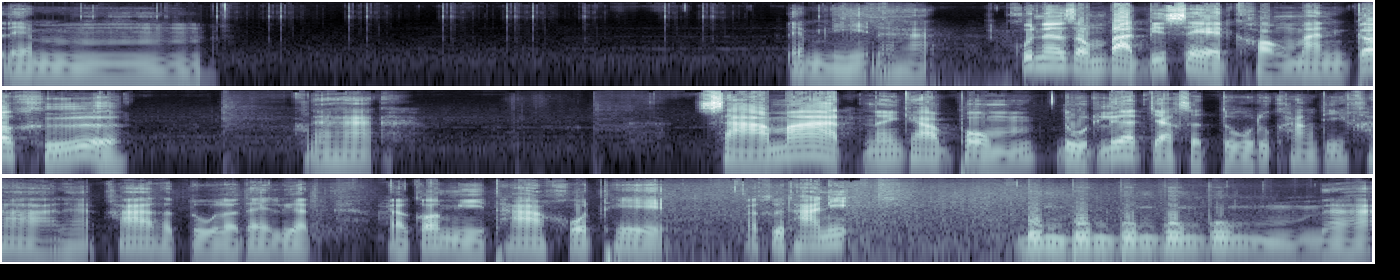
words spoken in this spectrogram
เล่ม เล่มนี้นะฮะ คุณสมบัติพิเศษของมันก็คือ นะฮะ สามารถนะครับผมดูดเลือดจากศัตรูทุกครั้งที่ฆ่านะฮะฆ่าศัตรูแล้วได้เลือด แล้วก็มีท่าโคตรเท่ก็คือท่านี้บุมบุมบุมบุมบุมนะฮะ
